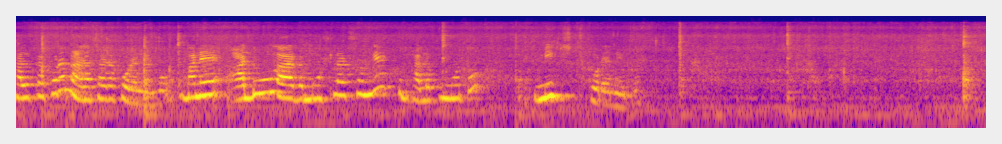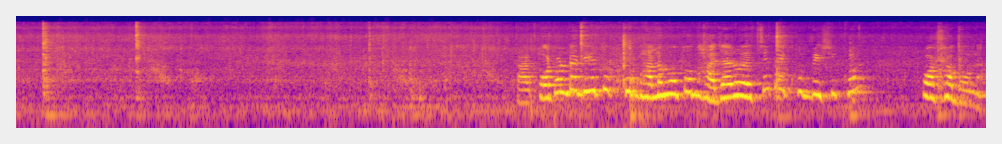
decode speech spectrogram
হালকা করে নাড়াচাড়া করে নেব। মানে আলু আর মশলার সঙ্গে একটু ভালো মতো মিক্সড করে নেব। আর পটলটা যেহেতু খুব ভালো মতো ভাজা রয়েছে, তাই খুব বেশিক্ষণ কষাবো না।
